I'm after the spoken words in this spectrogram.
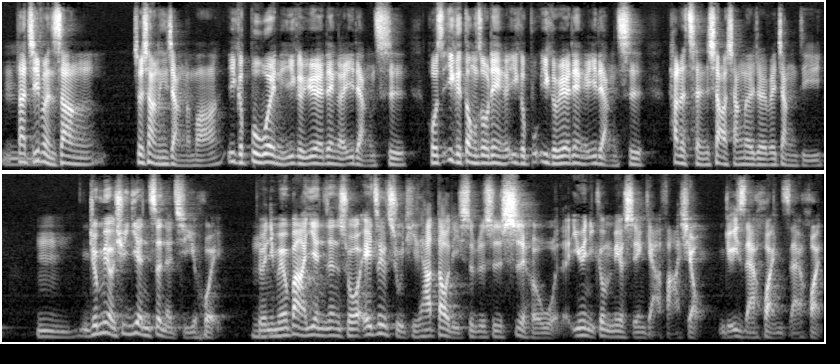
嗯那基本上就像你讲的嘛，一个部位你一个月练个一两次，或者一个动作练个一个部一个月练个一两次，它的成效相对就会被降低。嗯，你就没有去验证的机会，对、嗯你没有办法验证说，哎，这个主题它到底是不是适合我的，因为你根本没有时间给它发酵，你就一直在换，一直在换。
